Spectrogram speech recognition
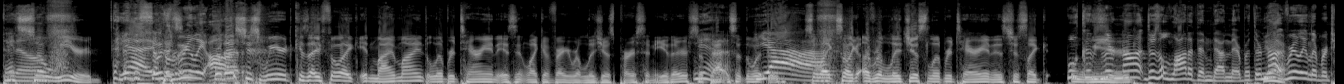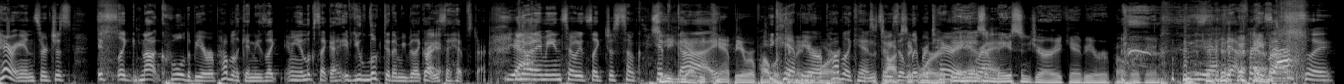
that's know. so weird. yeah, it was That's- really But odd. that's just weird because I feel like in my mind, libertarian isn't like a very religious person either. So Yeah. that so, the, Yeah. so like so like a religious libertarian is just like well, because they're not. There's a lot of them down there, but they're Yeah. not really libertarians. They're just. It's like not cool to be a Republican. He's like. I mean, it looks like a, if you looked at him, you'd be like, oh, he's a hipster. You know what I mean? So it's like just some hip So he, guy. yeah, he can't be a Republican. He can't be a. Republican, It's so he's a libertarian. yeah, he libertarian. has a mason jar. He can't be a Republican. Yeah, Yeah, exactly.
